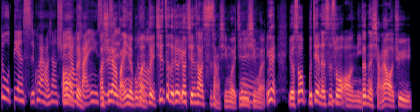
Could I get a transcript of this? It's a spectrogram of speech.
度电十块，好像需量反应是。啊，需量反应的部分，对，其实这个就要牵涉到市场行为、经济行为，因为有时候不见得是说哦，你真的想要去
